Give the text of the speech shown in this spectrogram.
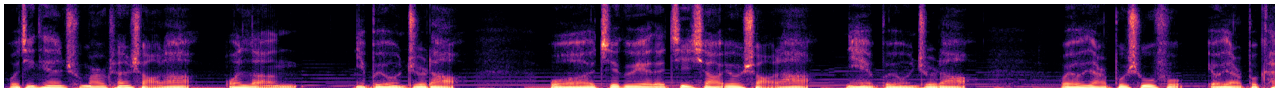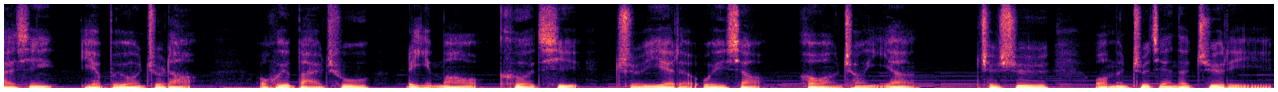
我今天出门穿少了，我冷，你不用知道。我这个月的绩效又少了，你也不用知道。我有点不舒服，有点不开心，也不用知道。我会摆出礼貌、客气、职业的微笑，和往常一样，只是我们之间的距离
